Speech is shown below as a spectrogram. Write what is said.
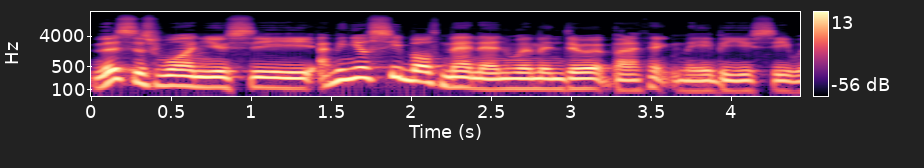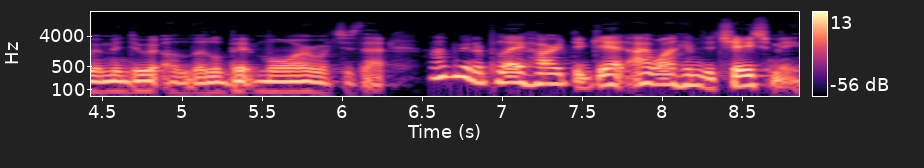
This is one you see, I mean, you'll see both men and women do it, but I think maybe you see women do it a little bit more, which is that I'm going to play hard to get. I want him to chase me.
